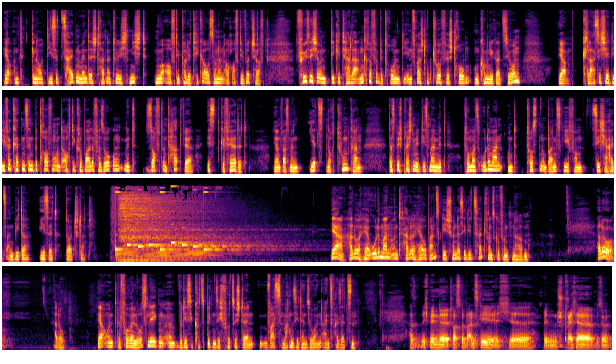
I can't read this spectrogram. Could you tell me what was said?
Ja, und genau diese Zeitenwende strahlt natürlich nicht nur auf die Politik aus, sondern auch auf die Wirtschaft. Physische und digitale Angriffe bedrohen die Infrastruktur für Strom und Kommunikation. Ja, klassische Lieferketten sind betroffen und auch die globale Versorgung mit Soft- und Hardware ist gefährdet. Ja, und was man jetzt noch tun kann, das besprechen wir diesmal mit Thomas Uhlemann und Thorsten Ubanski vom Sicherheitsanbieter ESET Deutschland. Ja, hallo Herr Uhlemann und hallo Herr Obanski. Schön, dass Sie die Zeit für uns gefunden haben. Hallo. Hallo. Ja, und bevor wir loslegen, äh, würde ich Sie kurz bitten, sich vorzustellen. Was machen Sie denn so in ein, zwei Sätzen? Also ich bin äh, Thorsten Obanski, ich äh, bin Sprecher, also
